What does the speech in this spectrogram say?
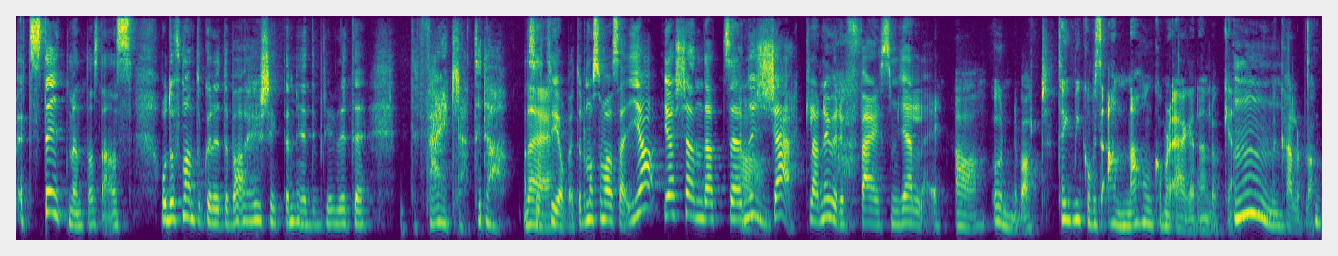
ett statement någonstans. Och då får man inte gå dit och bara, ursäkta mig, det blev lite, lite färgglatt idag. Alltså Nej. till jobbet. Och då måste man vara så här, ja, jag kände att eh, nu jäklar, nu är det färg som gäller. Ja, underbart. Tänk min kompis Anna, hon kommer att äga den looken. Med colorblocking.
